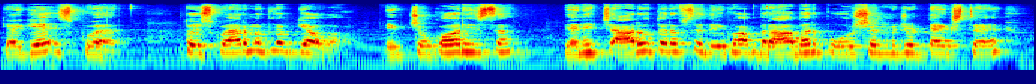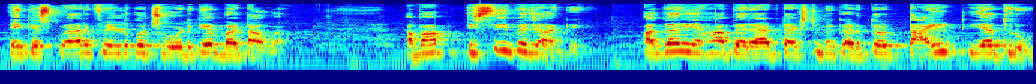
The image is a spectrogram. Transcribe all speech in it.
क्या किया है? स्क्वायर तो स्क्वायर मतलब क्या हुआ? एक चौकोर हिस्सा। यानी चारों तरफ़ से देखो आप, बराबर पोर्शन में जो टेक्स्ट है, एक स्क्वायर फ़ील्ड को छोड़ के बटा हुआ है। अब आप इसी पे जाके, अगर यहाँ पे रैप टेक्स्ट में करते हो टाइट या थ्रू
